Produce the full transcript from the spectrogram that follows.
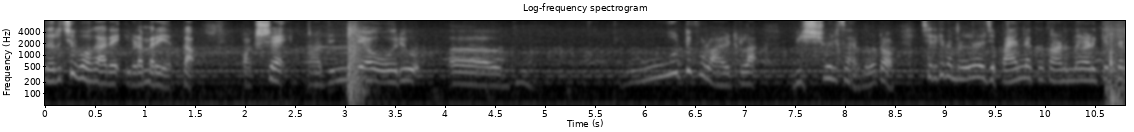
തെറിച്ചു പോകാതെ ഇവിടം വരെ എത്താം. പക്ഷേ അതിന്റെ ഒരു ബ്യൂട്ടിഫുൾ ആയിട്ടുള്ള വിഷ്വൽസ് ആയിരുന്നു കേട്ടോ. ശരിക്കും നമ്മൾ ജപ്പാനിലൊക്കെ കാണുന്ന കാണിക്കുന്ന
